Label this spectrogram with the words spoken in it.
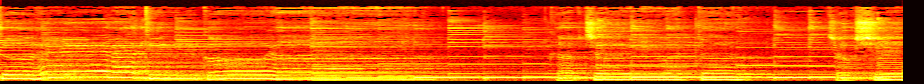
또 해가 뜰 거야. 갑자기 왔다. 적시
